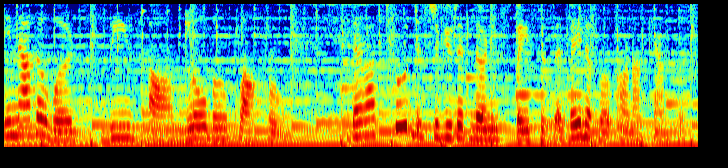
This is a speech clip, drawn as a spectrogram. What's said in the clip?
In other words, these are global classrooms. There are two distributed learning spaces available on our campus.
